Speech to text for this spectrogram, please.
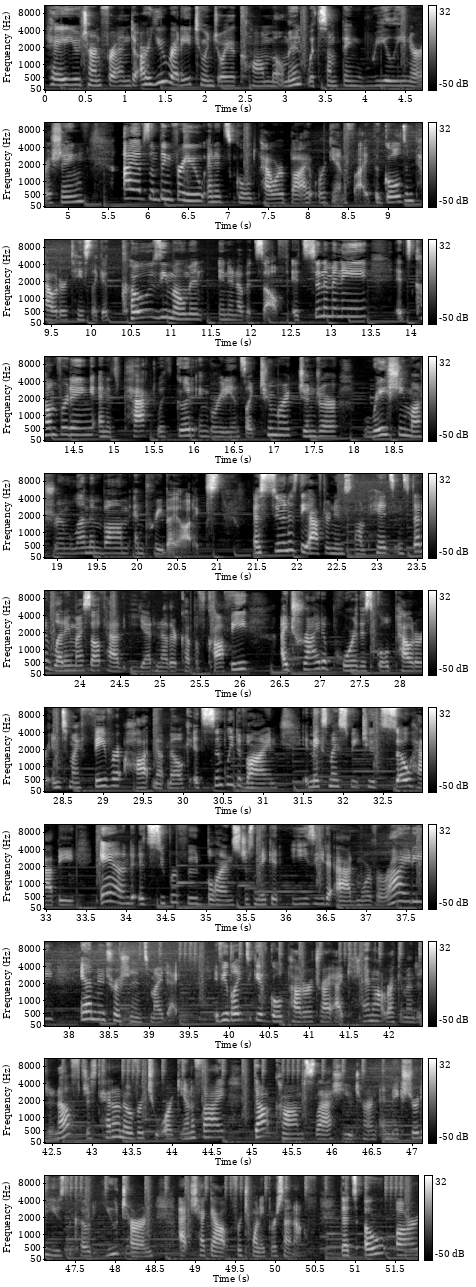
Hey, U Turn friend, are you ready to enjoy a calm moment with something really nourishing? I have something for you, and it's Gold Power by Organifi. The golden powder tastes like a cozy moment in and of itself. It's cinnamony, it's comforting, and it's packed with good ingredients like turmeric, ginger, reishi mushroom, lemon balm, and prebiotics. As soon as the afternoon slump hits, instead of letting myself have yet another cup of coffee, I try to pour this gold powder into my favorite hot nut milk. It's simply divine. It makes my sweet tooth so happy, and its superfood blends just make it easy to add more variety and nutrition into my day. If you'd like to give gold powder a try, I cannot recommend it enough. Just head on over to Organifi.com slash U-turn and make sure to use the code U-turn at checkout for 20% off. That's O-R-G-A-N-I-F-I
